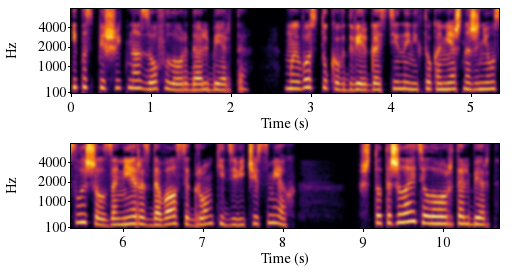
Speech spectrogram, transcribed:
и поспешить на зов лорда Альберта. Моего стука в дверь гостиной никто, конечно же, не услышал, за ней раздавался громкий девичий смех. «Что-то желаете, лорд Альберт?»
